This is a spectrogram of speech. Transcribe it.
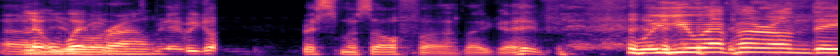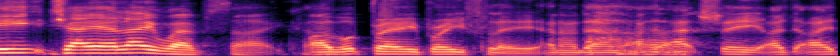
Um, Little whip on- round. Yeah, we got Christmas offer they gave. Were you ever on the JLA website? I would very briefly, and I don't. Ah. I actually, I, I,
